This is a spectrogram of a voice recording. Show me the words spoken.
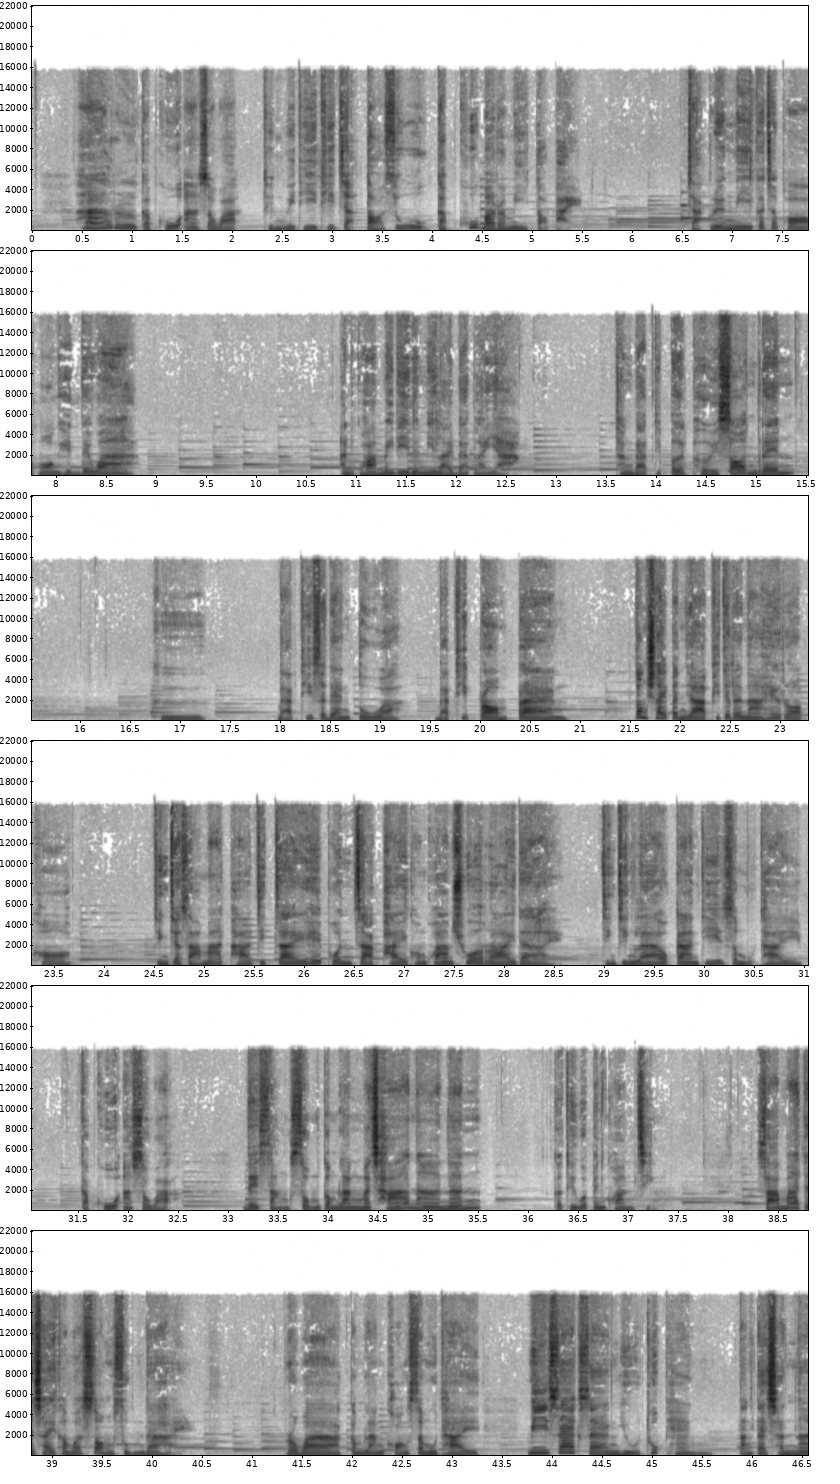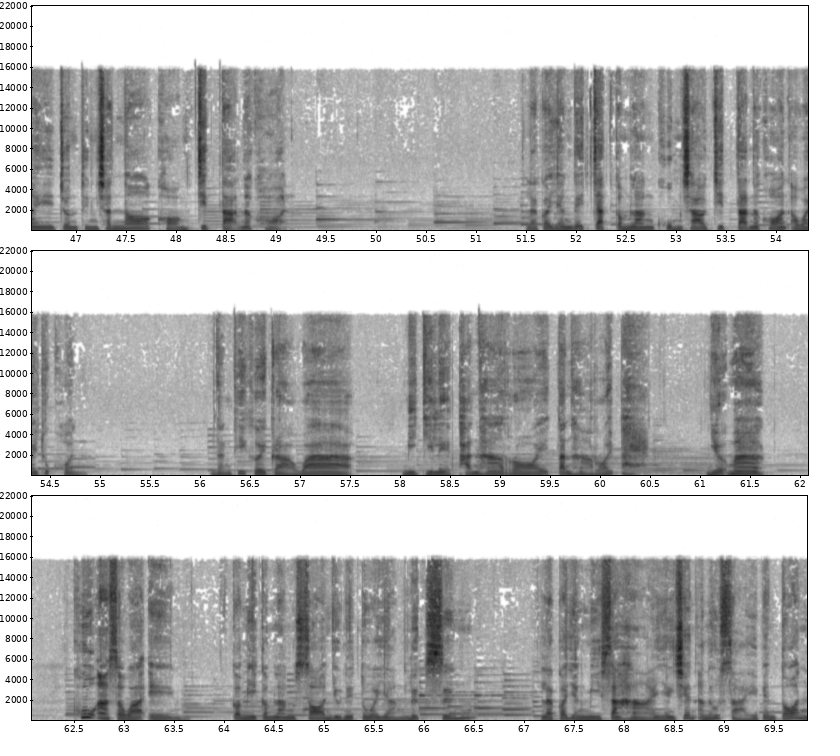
หารือกับคู่อาสวะถึงวิธีที่จะต่อสู้กับคู่บารมีต่อไป จากเรื่องนี้ก็จะพอมองเห็นได้ว่า อันความไม่ดีนั้นมีหลายแบบหลายอย่าง ทั้งแบบที่เปิดเผยซ่อนเร้น คือ แบบที่แสดงตัว แบบที่ปลอมแปลง ต้องใช้ปัญญาพิจารณาให้รอบคอบ จึงจะสามารถพาจิตใจให้พ้นจากภัยของความชั่วร้ายได้ จริง ๆ แล้วการที่สมุทัยกับคู่อาสวะ ได้สั่งสมกำลังมาช้านานนั้น ก็ถือว่าเป็นความจริง สามารถจะใช้คำว่าซ่องสุมได้ เพราะว่ากำลังของสมุทัยมีแทรกแซงอยู่ทุกแห่งตั้งแต่ชั้นในจนถึงชั้นนอกของจิตตานคร แล้วก็ยังได้จัดกำลังคุมชาวจิตตานครเอาไว้ทุกคน ดังที่เคยกล่าวว่า มีกิเลสพันห้าร้อยตันหาร้อยแปดเยอะมาก คู่อาสวะเองก็มีกำลังซ่อนอยู่ในตัวอย่างลึกซึ้ง แล้วก็ยังมีสหายอย่างเช่นอนุสัยเป็นต้น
